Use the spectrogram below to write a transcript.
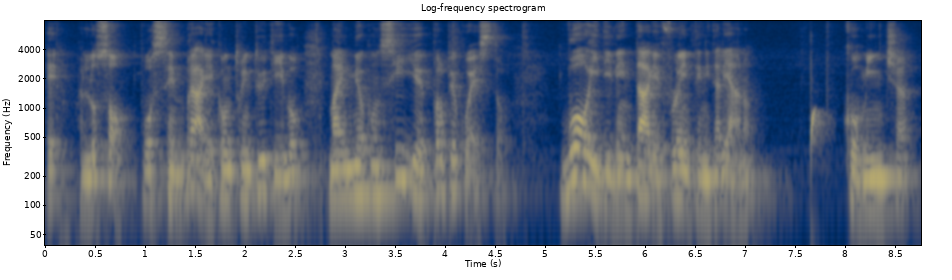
e lo so, può sembrare controintuitivo, ma il mio consiglio è proprio questo. Vuoi diventare fluente in italiano? Comincia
